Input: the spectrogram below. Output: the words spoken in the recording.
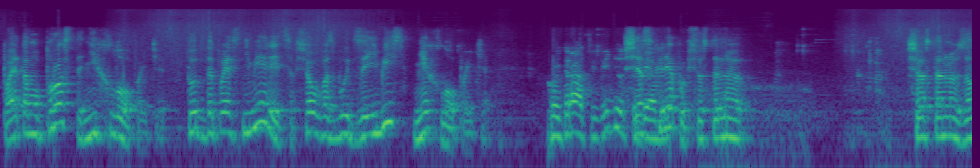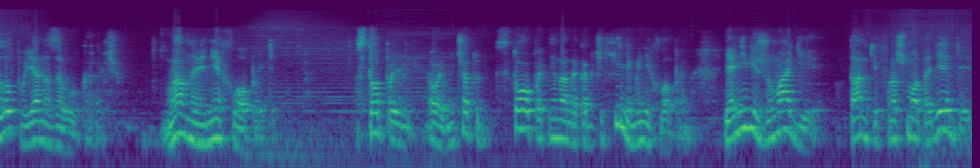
Поэтому просто не хлопайте. Тут ДПС не меряется, все у вас будет заебись, не хлопайте. Хоть раз видел Все себя- склепы, все остальное... Всю остальную залупу я назову, короче. Главное, не хлопайте. Стопай... Ой, ничего тут стопать не надо, короче, хилим и не хлопаем. Я не вижу магии. Танки фрошмот оденьте.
